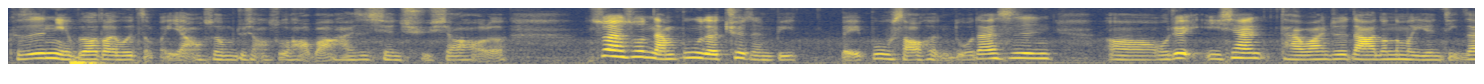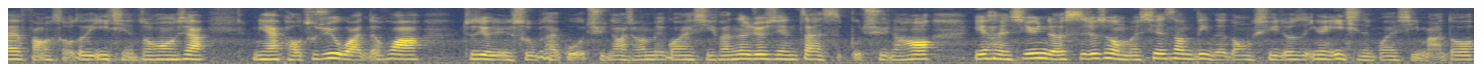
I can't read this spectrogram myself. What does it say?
可是你也不知道到底会怎么样，所以我们就想说，好吧，还是先取消好了。虽然说南部的确诊比北部少很多，但是，嗯，我觉得以现在台湾就是大家都那么严谨，在防守这个疫情的状况下，你还跑出去玩的话，就是有点说不太过去。然后想说没关系，反正就先暂时不去。然后也很幸运的是，就是我们线上订的东西，就是因为疫情的关系嘛，都。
